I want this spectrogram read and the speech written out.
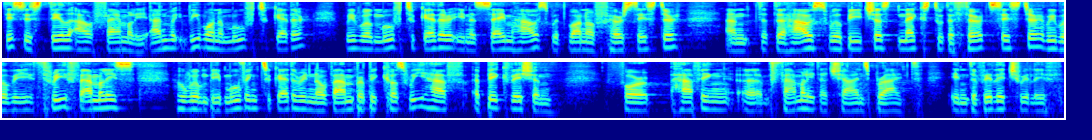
this is still our family. And we, we want to move together. We will move together in the same house with one of her sister. And the house will be just next to the third sister. We will be three families who will be moving together in November because we have a big vision for having a family that shines bright in the village we live.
